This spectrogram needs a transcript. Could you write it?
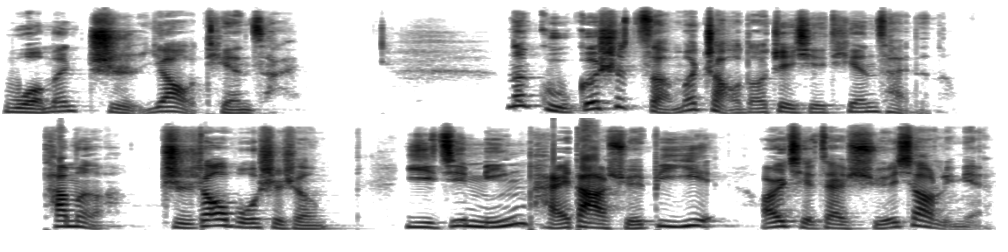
我们只要天才。”那谷歌是怎么找到这些天才的呢？他们啊，只招博士生以及名牌大学毕业，而且在学校里面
